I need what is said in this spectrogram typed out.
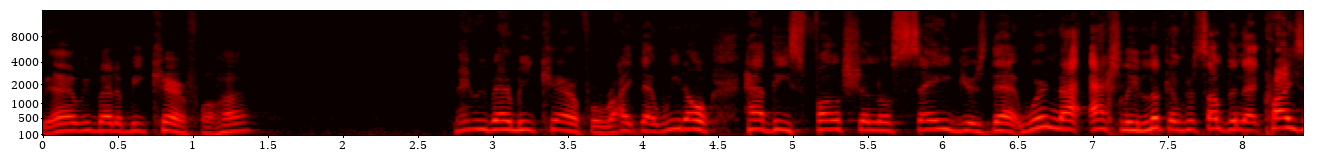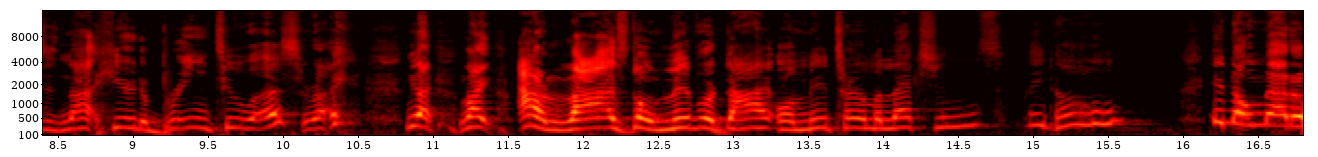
Man, we better be careful, huh? Maybe we better be careful, right? That we don't have these functional saviors, that we're not actually looking for something that Christ is not here to bring to us, right? Like, like our lives don't live or die on midterm elections. They don't. It don't matter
